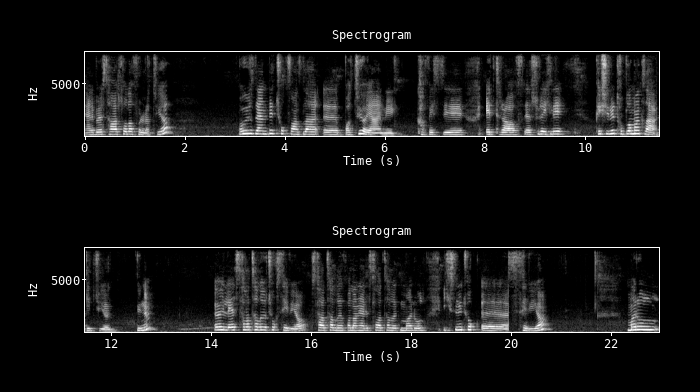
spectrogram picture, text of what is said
Yani böyle sağa sola fırlatıyor. O yüzden de çok fazla e, batıyor yani kafesi, etraf. Yani sürekli peşini toplamakla geçiyor günüm. Öyle salatalığı çok seviyor. Salatalığı falan yani salatalık, marul ikisini çok e, seviyor. Marul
